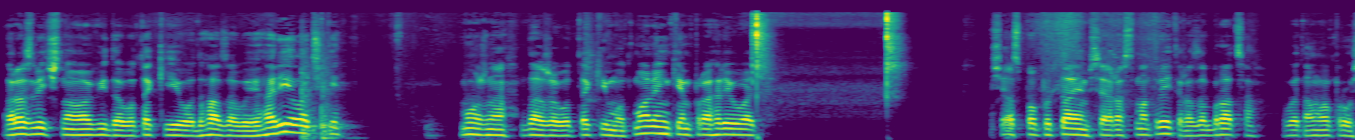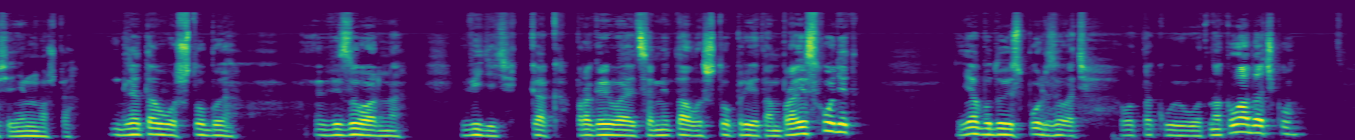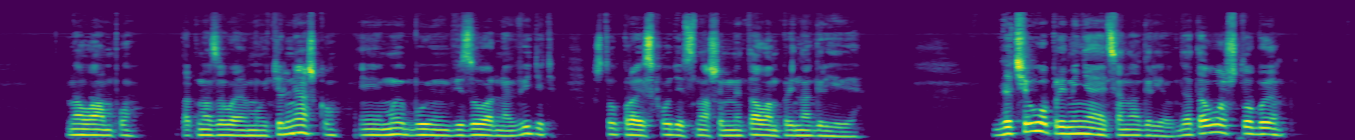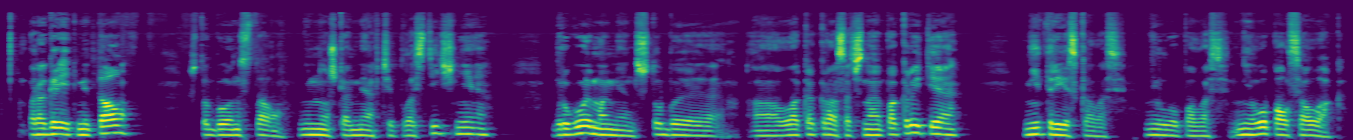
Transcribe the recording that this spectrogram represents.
различного вида вот такие вот газовые горелочки. Можно даже вот таким вот маленьким прогревать. Сейчас попытаемся рассмотреть, разобраться в этом вопросе немножко. Для того, чтобы визуально видеть, как прогревается металл и что при этом происходит, я буду использовать вот такую вот накладочку на лампу, так называемую тельняшку, и мы будем визуально видеть, что происходит с нашим металлом при нагреве. Для чего применяется нагрев? Для того, чтобы прогреть металл, чтобы он стал немножко мягче, пластичнее, Другой момент, чтобы а, лакокрасочное покрытие не трескалось, не лопалось, не лопался лак.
